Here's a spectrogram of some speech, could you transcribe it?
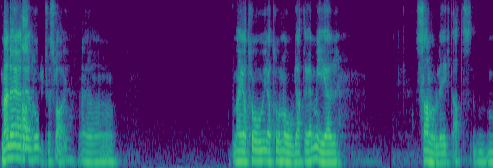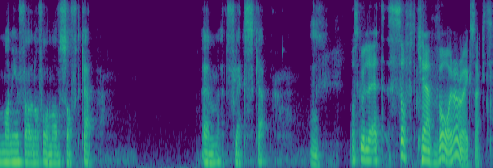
Men det, det är ett roligt förslag. Eh, men jag tror, jag tror nog att det är mer sannolikt att man inför någon form av soft cap än ett flex cap. Mm. Vad skulle ett soft cap vara då exakt?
